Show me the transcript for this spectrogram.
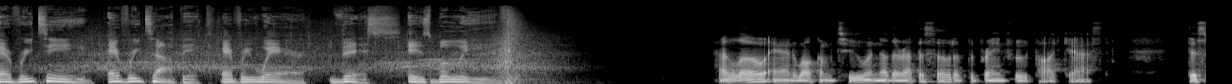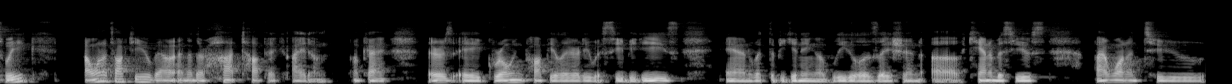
Every team, every topic, everywhere. This is Bleav. Hello, and welcome to another episode of the Brain Food Podcast. This week, I want to talk to you about another hot topic item. Okay, there's a growing popularity with CBDs, and with the beginning of legalization of cannabis use, I wanted to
